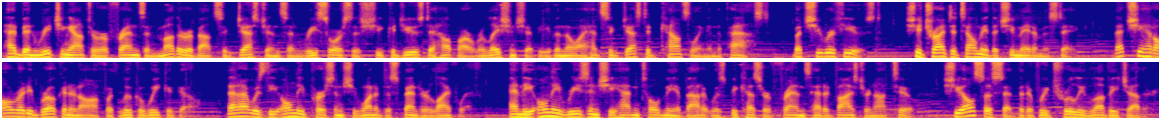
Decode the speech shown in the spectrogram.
had been reaching out to her friends and mother about suggestions and resources she could use to help our relationship even though I had suggested counseling in the past, but she refused. She tried to tell me that she made a mistake, that she had already broken it off with Luke a week ago, that I was the only person she wanted to spend her life with. And the only reason she hadn't told me about it was because her friends had advised her not to. She also said that if we truly love each other,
